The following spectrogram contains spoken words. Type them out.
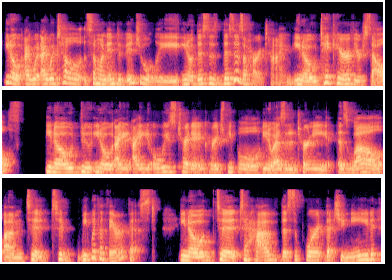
you know, I would I would tell someone individually, you know, this is this is a hard time. You know, take care of yourself you know do you know i i always try to encourage people you know as an attorney as well um to to meet with a therapist you know to to have the support that you need.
